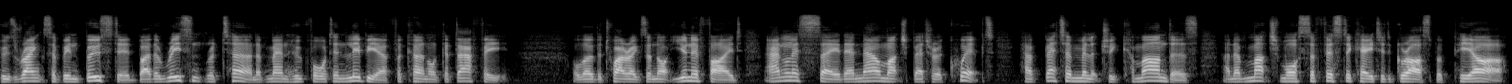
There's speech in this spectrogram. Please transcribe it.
whose ranks have been boosted by the recent return of men who fought in Libya for Colonel Gaddafi. Although the Tuaregs are not unified, analysts say they're now much better equipped, have better military commanders, and a much more sophisticated grasp of PR,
